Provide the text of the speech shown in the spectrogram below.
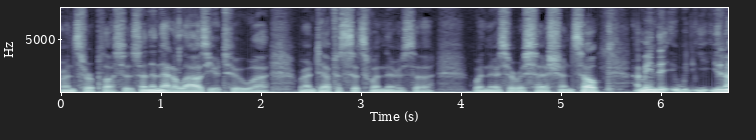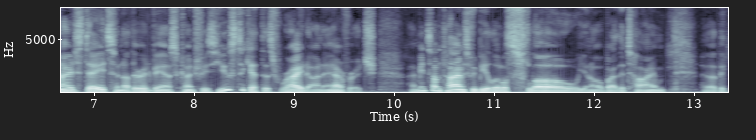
run surpluses, and then that allows you to uh, run deficits when there's a when there's a recession. So, I mean, the United States and other advanced countries used to get this right on average. I mean, sometimes we'd be a little slow. You know, by the time uh, the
